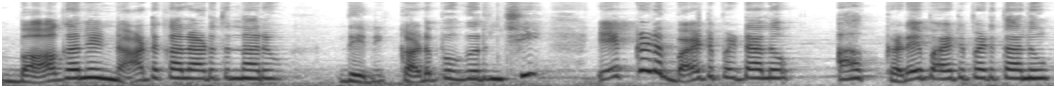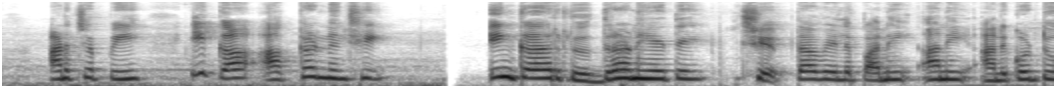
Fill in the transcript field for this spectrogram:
బాగానే నాటకాలు ఆడుతున్నారు దీని కడుపు గురించి ఎక్కడ బయట పెట్టాలో అక్కడే బయట పెడతాను అని చెప్పి ఇక అక్కడి నుంచి ఇంకా రుద్రాణి అయితే చెప్తా వీళ్ళ పని అని అనుకుంటూ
